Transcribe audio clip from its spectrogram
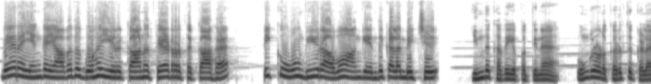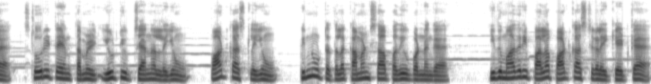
வேற எங்கேயாவது குகை இருக்கான்னு தேடுறதுக்காக டிக்குவும் வீராவும் அங்கேருந்து கிளம்பிச்சு. இந்த கதையை பத்தின உங்களோட கருத்துக்களை ஸ்டோரி டைம் தமிழ் யூடியூப் சேனல்லையும் பாட்காஸ்ட்லையும் பின்னூட்டத்தில் கமெண்ட்ஸா பதிவு பண்ணுங்க. இது மாதிரி பல பாட்காஸ்டுகளை கேட்க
